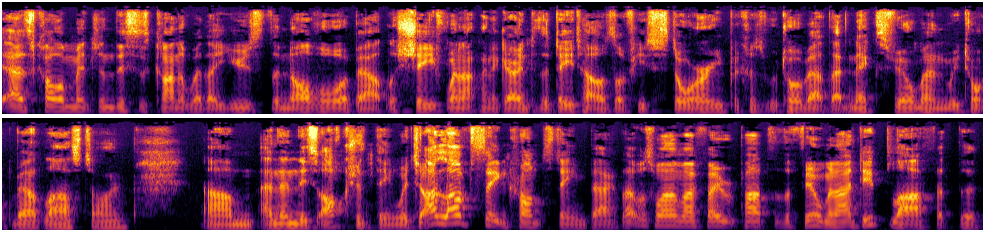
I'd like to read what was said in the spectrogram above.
as Colin mentioned, this is kind of where they use the novel about the Le Chiffre. We're not going to go into the details of his story because we'll talk about that next film and we talked about last time. Um, and then this auction thing, which I loved seeing Kronstein back. That was one of my favorite parts of the film, and I did laugh at the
